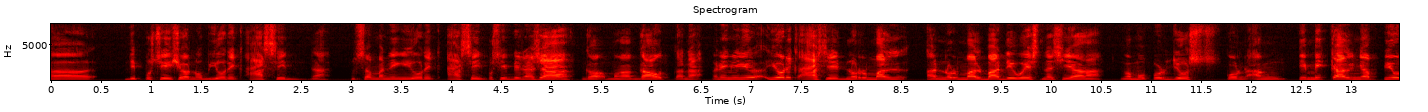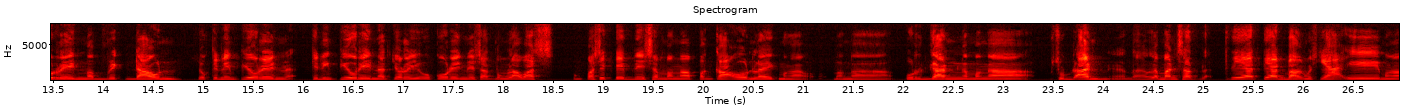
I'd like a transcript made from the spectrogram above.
ah, deposition of uric acid na unsa man ning uric acid. Posible na siya ga- mga gout ana aning u- uric acid normal ah, normal body waste na siya nga mo produce kung ang chemical nga purine ma-breakdown. So kining purine kining purine naturally occurring ni sa atong lawas. Ug positive ni sa mga pagkaon like mga mga organ nga mga sudan. Laman sa tiyan, tiyan ba, mas yai, mga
